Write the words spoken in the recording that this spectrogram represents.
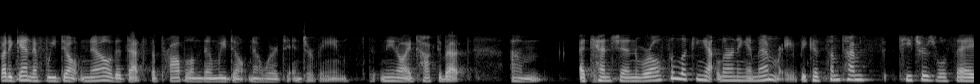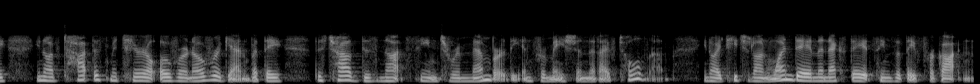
But again, if we don't know that that's the problem, then we don't know where to intervene. You know, I talked about um, attention. We're also looking at learning and memory because sometimes teachers will say, you know, I've taught this material over and over again, but they this child does not seem to remember the information that I've told them. You know, I teach it on one day and the next day it seems that they've forgotten.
